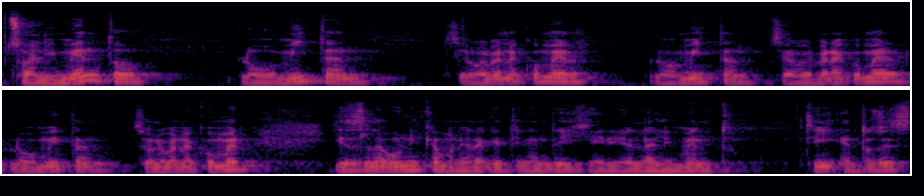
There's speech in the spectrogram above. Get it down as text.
su alimento, lo vomitan, se vuelven a comer, lo vomitan, se vuelven a comer, lo vomitan, se vuelven a comer, y esa es la única manera que tienen de digerir el alimento. ¿sí? Entonces,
